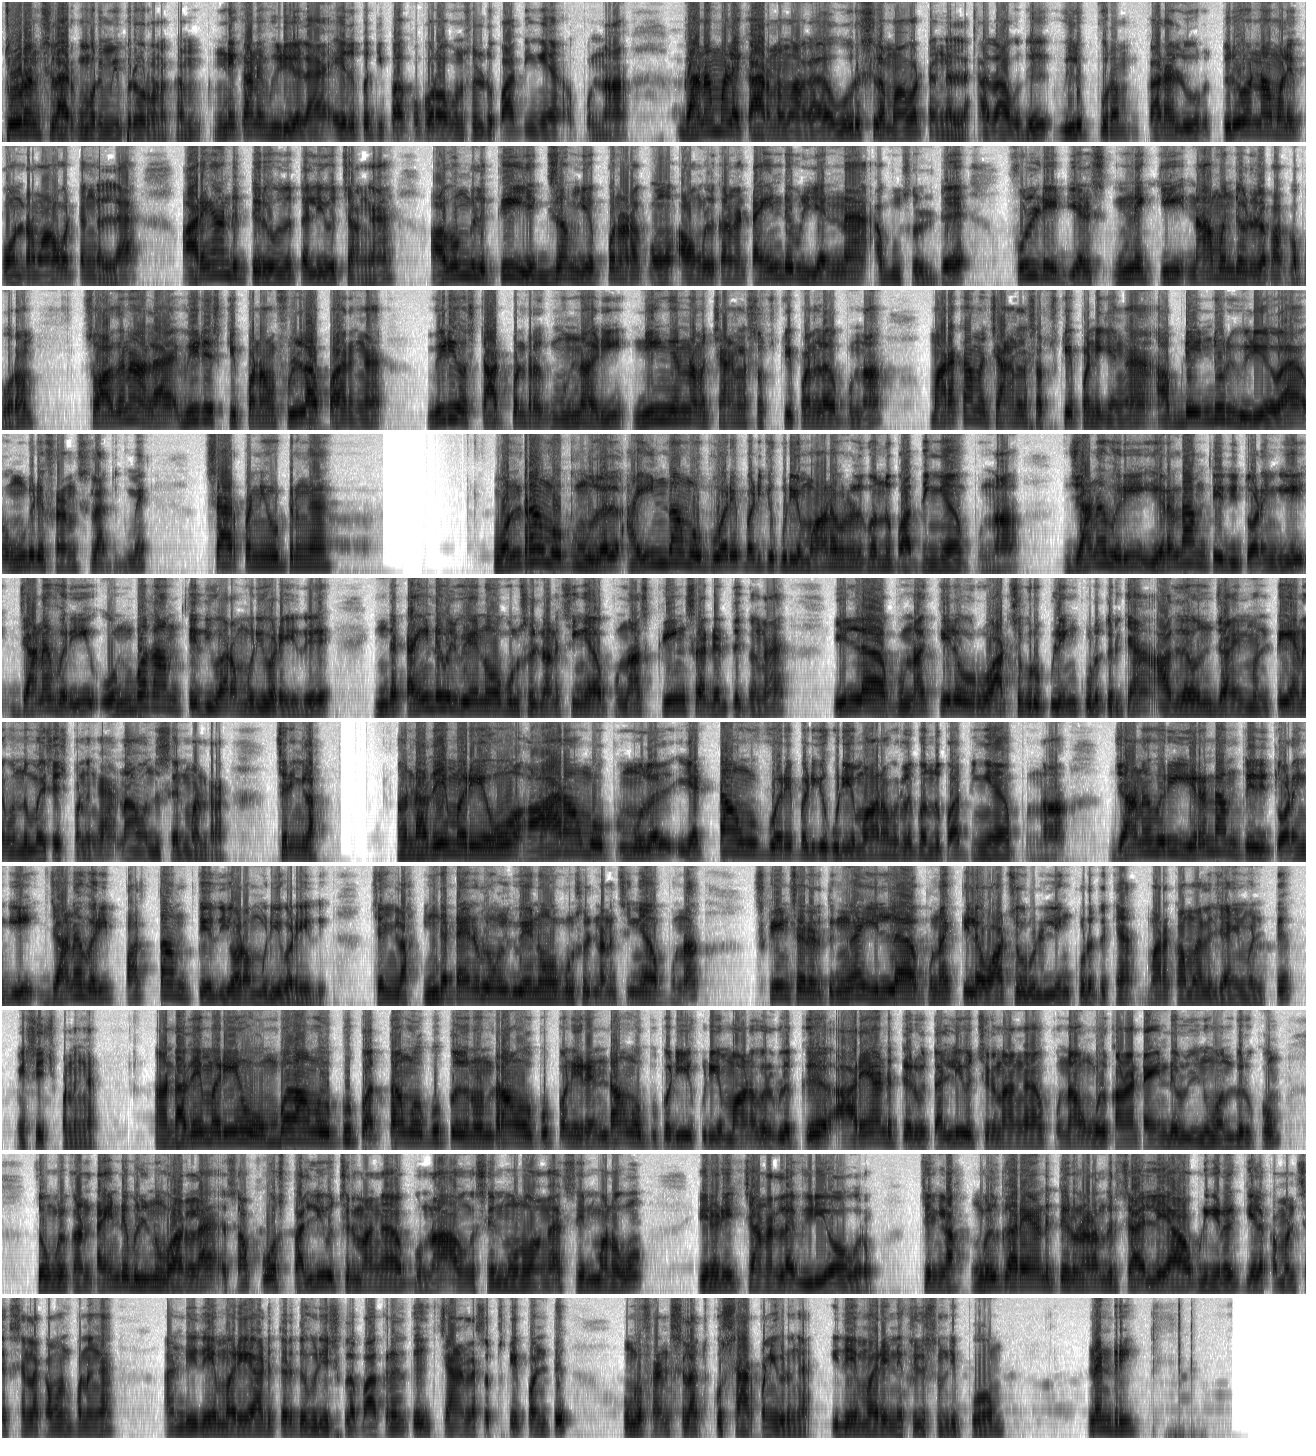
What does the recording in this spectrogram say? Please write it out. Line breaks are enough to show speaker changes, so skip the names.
Students எல்லாருக்கும் ஒரு மீப்பர் ஒரு வணக்கம் இன்னைக்கான வீடியோல எதை பத்தி பார்க்க போறோம் அப்படின்னு சொல்லிட்டு பாத்தீங்க அப்படின்னா கனமழை காரணமாக ஒரு சில மாவட்டங்கள்ல அதாவது விழுப்புரம் கடலூர் திருவண்ணாமலை போன்ற மாவட்டங்கள்ல அரையாண்டு தேர்வு வந்து தள்ளி வச்சாங்க. அவங்களுக்கு எக்ஸாம் எப்போ நடக்கும்? அவங்களுக்கான டைம் டேபிள் என்ன அப்படின்னு சொல்லிட்டு ஃபுல் டீட்டெயில்ஸ் இன்னைக்கு நாம இந்த வீடியோல பார்க்க போறோம். ஸோ அதனால வீடியோ ஸ்கிப் பண்ணாமல் ஃபுல்லா பாருங்க. வீடியோ ஸ்டார்ட் பண்றதுக்கு முன்னாடி நீங்க நம்ம சேனலை சப்ஸ்கிரைப் பண்ணல அப்படின்னா மறக்காம சேனலை சப்ஸ்கிரைப் பண்ணிக்கங்க. அப்படியே இந்த ஒரு வீடியோவை உங்களுடைய ஃப்ரெண்ட்ஸ் எல்லாத்துக்குமே ஷேர் பண்ணி விட்டுருங்க. ஒன்றாம் வகுப்பு முதல் ஐந்தாம் வகுப்பு வரை படிக்கக்கூடிய மாணவர்களுக்கு வந்து பாத்தீங்க அப்படின்னா ஜனவரி இரண்டாம் தேதி தொடங்கி ஜனவரி ஒன்பதாம் தேதி வர முடிவடையுது. இந்த டைம் டேபிள் வேணும் அப்படின்னு சொல்லி நினைச்சீங்க அப்படின்னா ஸ்கிரீன்ஷாட் எடுத்துக்கோங்க. இல்ல அப்படின்னா கீழே ஒரு வாட்ஸ்அப் குரூப் லிங்க் கொடுத்துருக்கேன். அதுல வந்து ஜாயின் பண்ணிட்டு எனக்கு வந்து மெசேஜ் பண்ணுங்க. நான் வந்து சென்ட் பண்றேன். சரிங்களா? அண்ட் அதே மாதிரியேவும் ஆறாம் வகுப்பு முதல் எட்டாம் வகுப்பு வரை படிக்கக்கூடிய மாணவர்களுக்கு வந்து பாத்தீங்க அப்படின்னா ஜனவரி இரண்டாம் தேதி தொடங்கி ஜனவரி பத்தாம் தேதியோட முடிவடையுது. சரிங்களா? இந்த டைம்ல உங்களுக்கு வேணும் அப்படின்னு சொல்லி நினைச்சீங்க அப்படின்னா ஸ்கிரீன்ஷாட் எடுத்துங்க இல்ல அப்படின்னா கீழே வாட்ஸ்அப் லிங்க் கொடுத்துருக்கேன். மறக்காம அதில் ஜாயின் பண்ணிட்டு மெசேஜ் பண்ணுங்க. அண்ட் அதே மாதிரியே ஒன்பதாம் வகுப்பு பத்தாம் வகுப்பு பதினொன்றாம் வகுப்பு பன்னிரெண்டாம் வகுப்பு படிக்கக்கூடிய மாணவர்களுக்கு அரையாண்டு தேர்வு தள்ளி வச்சிருந்தாங்க அப்படின்னா உங்களுக்கான டைம் டேபிள் இன்னும் வந்திருக்கும். ஸோ உங்களுக்கான டைம் டேபிள் இன்னும் வரல. சப்போஸ் தள்ளி வச்சிருந்தாங்க அப்படின்னா அவங்க சென்ட் பண்ணுவாங்க. சென்ட் பண்ணவும் என்னுடைய சேனலில் வீடியோவாக வரும். சரிங்களா? உங்களுக்கு அரையாண்டு தேர்வு நடந்துருச்சா இல்லையா அப்படிங்கிறது கீழே கமெண்ட் செக்ஷனில் கமெண்ட் பண்ணுங்க. அண்ட் இதே மாதிரி அடுத்தடுத்த வீடியோஸ்களை பார்க்குறதுக்கு சேனலை சப்ஸ்கிரைப் பண்ணிட்டு உங்கள் ஃப்ரெண்ட்ஸ் எல்லாத்துக்கும் ஷேர் பண்ணிவிடுங்க. இதே மாதிரி நெக்ஸ்ட் சந்திப்போம். நன்றி.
